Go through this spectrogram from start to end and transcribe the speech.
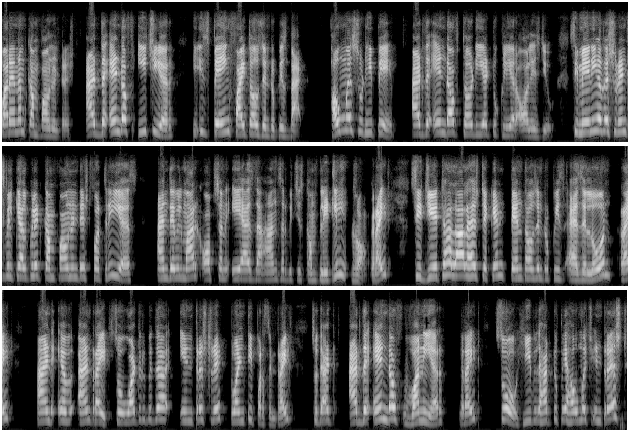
per annum compound interest. At the end of each year, he is paying 5,000 rupees back. How much should he pay at the end of third year to clear all his due? See, many of the students will calculate compound interest for three years and they will mark option A as the answer, which is completely wrong, right? See, Jethalal has taken 10,000 rupees as a loan, right? And, and right, so what will be the interest rate? 20%, right? So that at the end of one year, right? So he will have to pay how much interest?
